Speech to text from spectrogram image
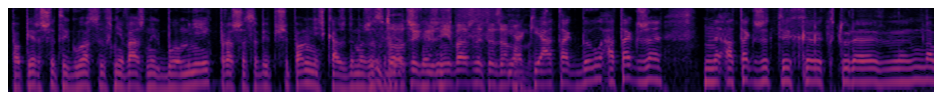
po pierwsze tych głosów nieważnych było mniej. Proszę sobie przypomnieć, każdy może sobie To tych odświeżyć. nieważnych to za moment. jaki atak był, a także, a także tych, które no,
